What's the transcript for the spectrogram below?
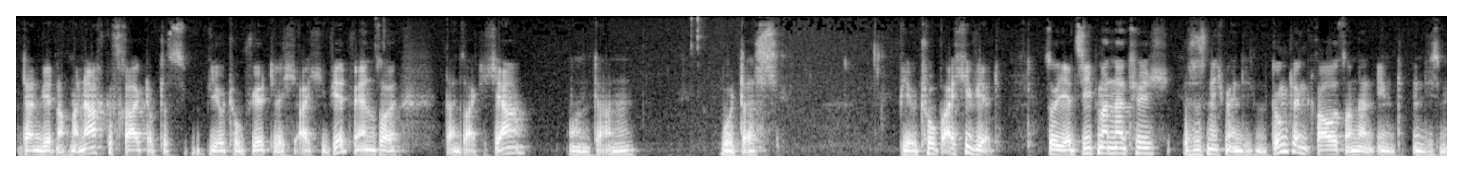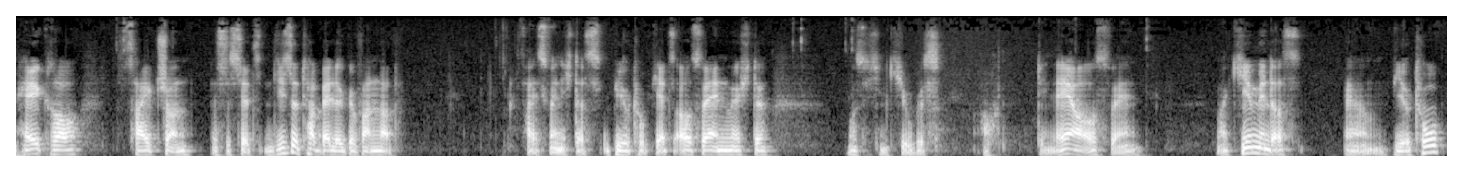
Dann wird nochmal nachgefragt, ob das Biotop wirklich archiviert werden soll. Dann sage ich ja. Und dann wurde das Biotop archiviert. So, jetzt sieht man natürlich, es ist nicht mehr in diesem dunklen Grau, sondern eben in diesem hellgrau. Das zeigt schon, es ist jetzt in diese Tabelle gewandert. Das heißt, wenn ich das Biotop jetzt auswählen möchte, muss ich in QGIS auch den Layer auswählen. Markiere mir das ähm, Biotop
